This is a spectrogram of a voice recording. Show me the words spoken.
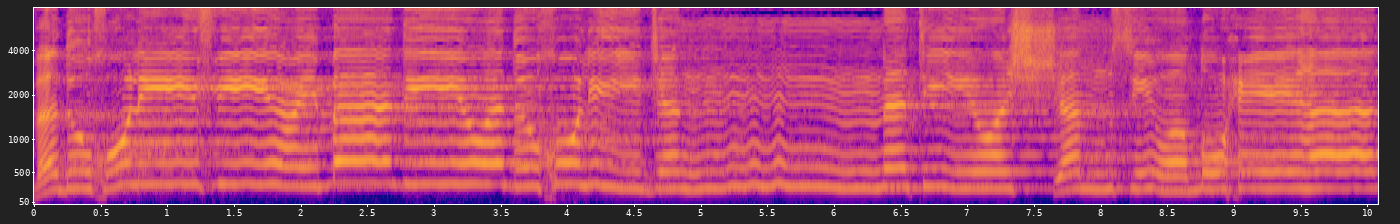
فادخلي في عبادي وادخلي جنتي والشمس وضحيها.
